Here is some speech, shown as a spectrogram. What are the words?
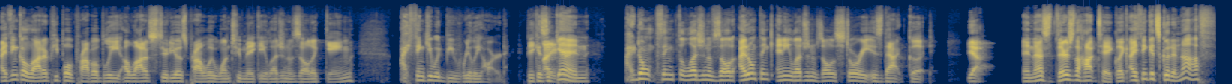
I think a lot of people probably a lot of studios probably want to make a Legend of Zelda game. I think it would be really hard because I agree. I don't think the Legend of Zelda I don't think any Legend of Zelda story is that good. yeah, And that's there's the hot take. Like I think it's good enough,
